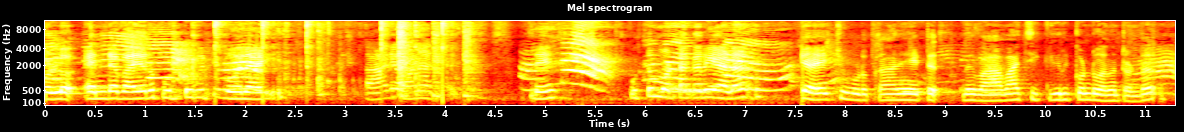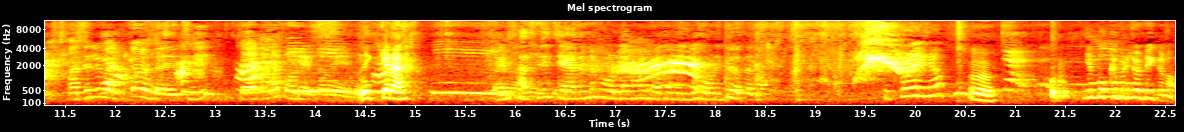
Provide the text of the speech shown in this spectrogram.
ഉള്ളു. എന്റെ വയറ് പുട്ടുകുറ്റി പോലായി. താഴെ ഓണാക്കി. ദേ പുട്ടും മുട്ടക്കറിയാണ് അയച്ചു കൊടുക്കാനായിട്ട്. ഇത് വാവാച്ചി കീറിക്കൊണ്ട് വന്നിട്ടുണ്ട്. നിക്കടാ. ഞാൻ പൊക്കി പിടിച്ചോണ്ടിരിക്കണോ?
